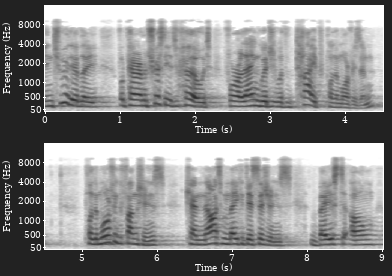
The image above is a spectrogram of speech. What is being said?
Intuitively, for parametricity to hold for a language with type polymorphism, polymorphic functions cannot make decisions based on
